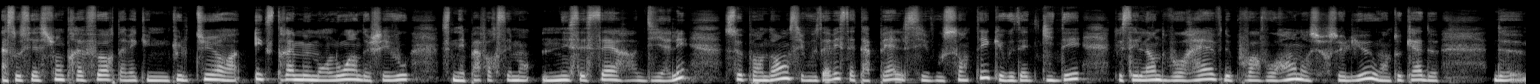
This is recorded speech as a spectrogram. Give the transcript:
association très forte avec une culture extrêmement loin de chez vous, ce n'est pas forcément nécessaire d'y aller. Cependant, si vous avez cet appel, si vous sentez que vous êtes guidé, que c'est l'un de vos rêves de pouvoir vous rendre sur ce lieu, ou en tout cas de, de,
